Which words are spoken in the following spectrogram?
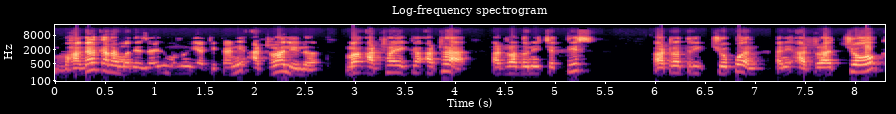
भागाकारामध्ये जाईल म्हणून या ठिकाणी अठरा लिहिलं. मग अठरा एक अठरा अठरा दोन्ही छत्तीस अठरा त्रिक चोपन्न आणि अठरा चौक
